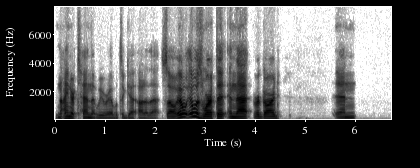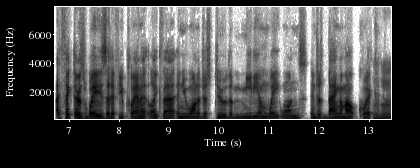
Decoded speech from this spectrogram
nine or ten that we were able to get out of that. So it, it was worth it in that regard. And I think there's ways that if you plan it like that and you want to just do the medium weight ones and just bang them out quick, Mm-hmm.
